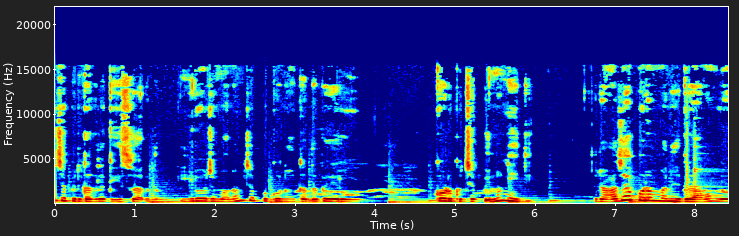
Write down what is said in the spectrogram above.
చెప్పిన కథలకి స్వాగతం ఈరోజు మనం చెప్పుకునే కథ పేరు కొడుకు చెప్పిన నీతి. రాజాపురం అనే గ్రామంలో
